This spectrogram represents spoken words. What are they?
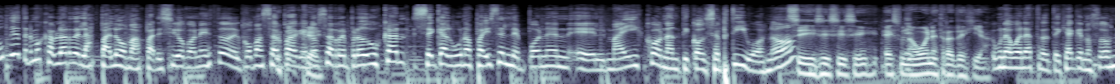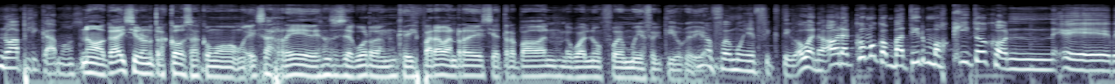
Un día tenemos que hablar de las palomas, parecido con esto, de cómo hacer para que no se reproduzcan. Sé que algunos países le ponen el maíz con anticonceptivos, ¿no? Sí, sí, sí, sí. Es una Bien. buena estrategia. Una buena estrategia que nosotros no aplicamos. No, acá hicieron otras cosas, como esas redes, no sé si se acuerdan, que disparaban redes y atrapaban, lo cual no fue muy efectivo, que No diga. fue muy efectivo. Bueno, ahora, ¿cómo combatir mosquitos con. eh,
